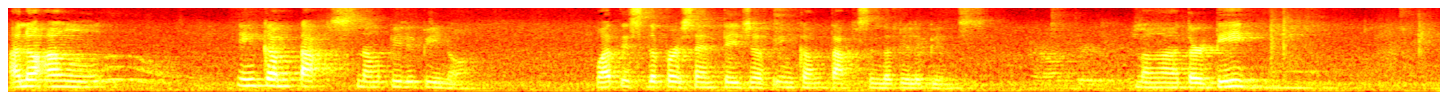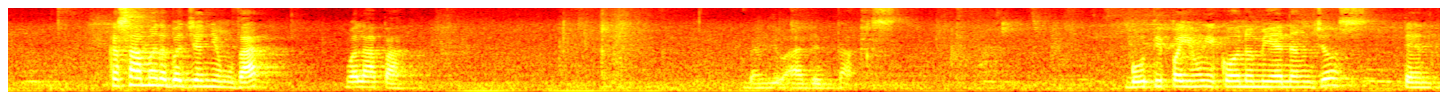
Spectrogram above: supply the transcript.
Ano ang income tax ng Pilipino? What is the percentage of income tax in the Philippines? Mga 30. Kasama na ba dyan yung VAT? Wala pa. Value added tax. Buti pa yung ekonomiya ng Diyos, 10%.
